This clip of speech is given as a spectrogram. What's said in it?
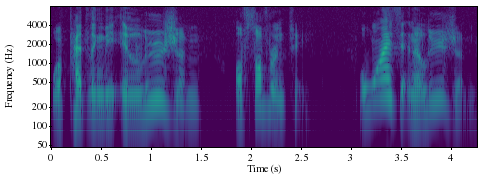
were peddling the illusion of sovereignty. Well, why is it an illusion?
